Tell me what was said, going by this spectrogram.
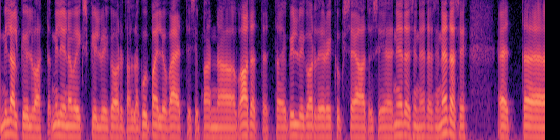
millal külvata, milline võiks külvikord olla, kui palju väetisi panna, vaadata, et äh, külvikord ei rikuks seadusi ja nii edasi, nii edasi, nii edasi, et äh,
